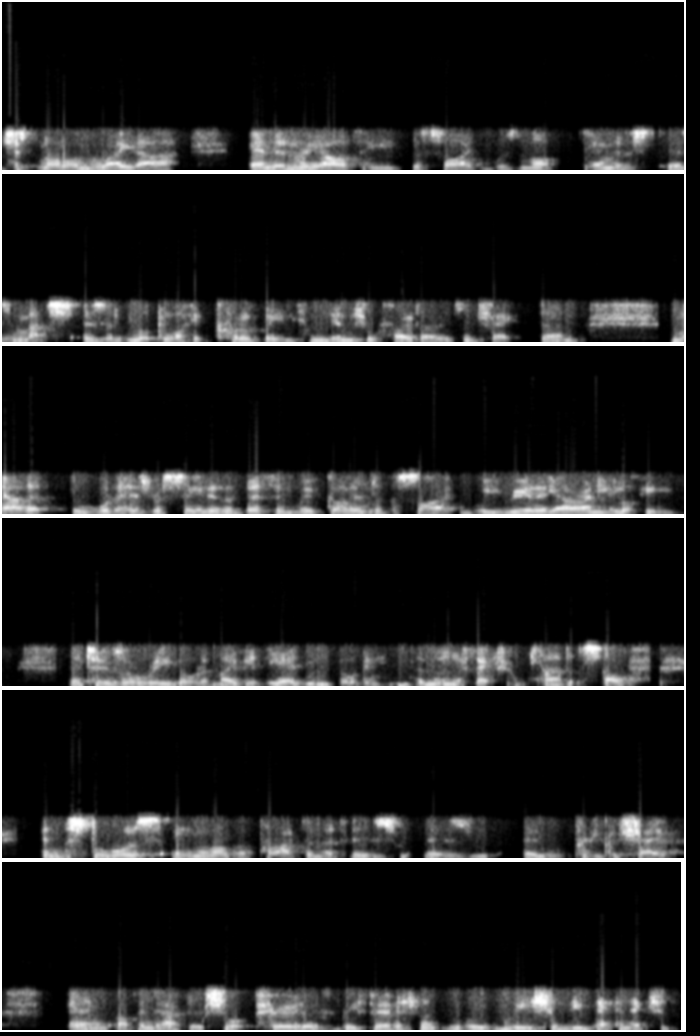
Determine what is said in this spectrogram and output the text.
just not on the radar. And in reality, the site was not damaged as much as it looked like it could have been from the initial photos. In fact, um, now that the water has receded a bit and we've got into the site, we really are only looking in terms of a rebuild, it may be at the admin building, the manufacturing plant itself, and the stores, and a lot of the product in it is is in pretty good shape. And I think after a short period of refurbishment, we, we should be back in action.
